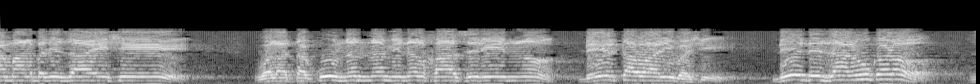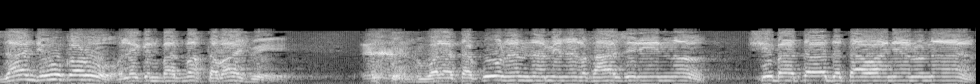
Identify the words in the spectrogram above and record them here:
اعمال به ځای شي ولا تکونن من الخاسرین ډیر تاوانی بشي ډیر دې ځان وکړو ځان دې وکړو لیکن بدبخت تباش وي ولا تکونن من الخاسرین شبتا د تاوانیانو نه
